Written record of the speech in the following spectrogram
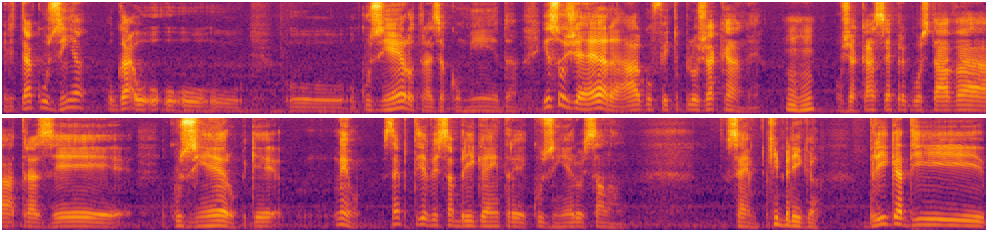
Ele tem a cozinha, o, ga- o, o, o, o, o- o cozinheiro traz a comida. Isso já era algo feito pelo Jacan, né? Uhum. O Jacan sempre gostava de trazer o cozinheiro, porque, meu, sempre teve essa briga entre cozinheiro e salão. Sempre. Que briga. Briga de.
